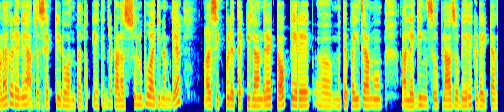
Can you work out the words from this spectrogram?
ಒಳಗಡೆನೆ ಅದರ ಸೆಟ್ ಇಡುವಂಥದ್ದು ಯಾಕೆಂದರೆ ಭಾಳ ಸುಲಭವಾಗಿ ನಮಗೆ ಸಿಕ್ಬಿಡುತ್ತೆ. ಇಲ್ಲಾಂದರೆ ಟಾಪ್ ಬೇರೆ ಮತ್ತು ಪೈಜಾಮು ಲೆಗ್ಗಿಂಗ್ಸು, ಪ್ಲಾಜೋ ಬೇರೆ ಕಡೆ ಇಟ್ಟಾಗ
